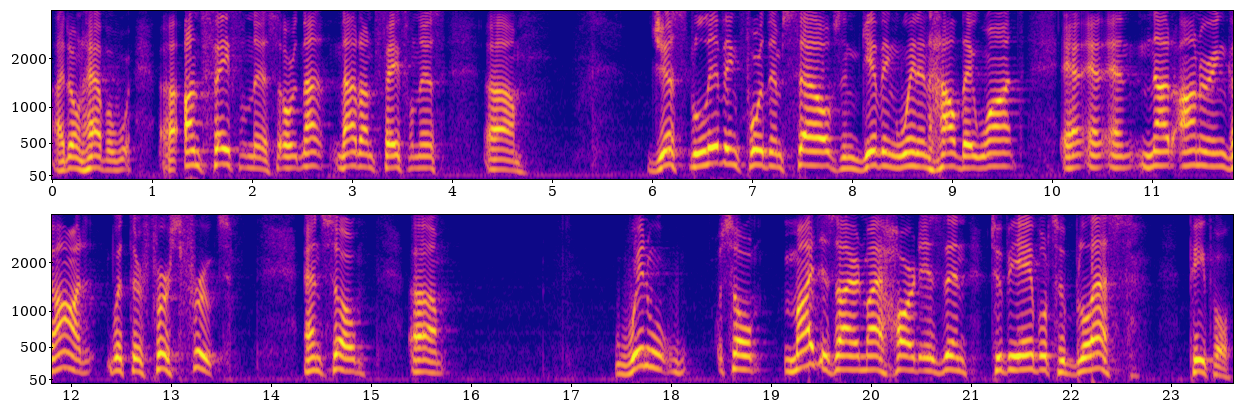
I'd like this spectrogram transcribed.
I don't have a, uh, unfaithfulness, or not, not unfaithfulness. Um, just living for themselves and giving when and how they want and, and, and not honoring God with their first fruits. And so, um, when, so my desire in my heart is then to be able to bless people,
